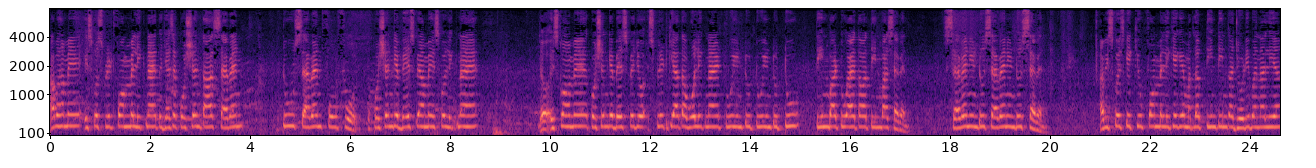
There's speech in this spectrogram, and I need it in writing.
अब हमें इसको स्प्लिट फॉर्म में लिखना है तो जैसे क्वेश्चन था seven two seven four four तो क्वेश्चन के बेस पे हमें इसको लिखना है। जो इसको हमें क्वेश्चन के बेस पे जो स्प्लिट किया था, वो लिखना है two into two into two तीन बार टू आया था और तीन बार seven seven into seven into seven अब इसको इसके क्यूब फॉर्म में लिखेंगे मतलब तीन तीन का जोड़ी बना लिया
